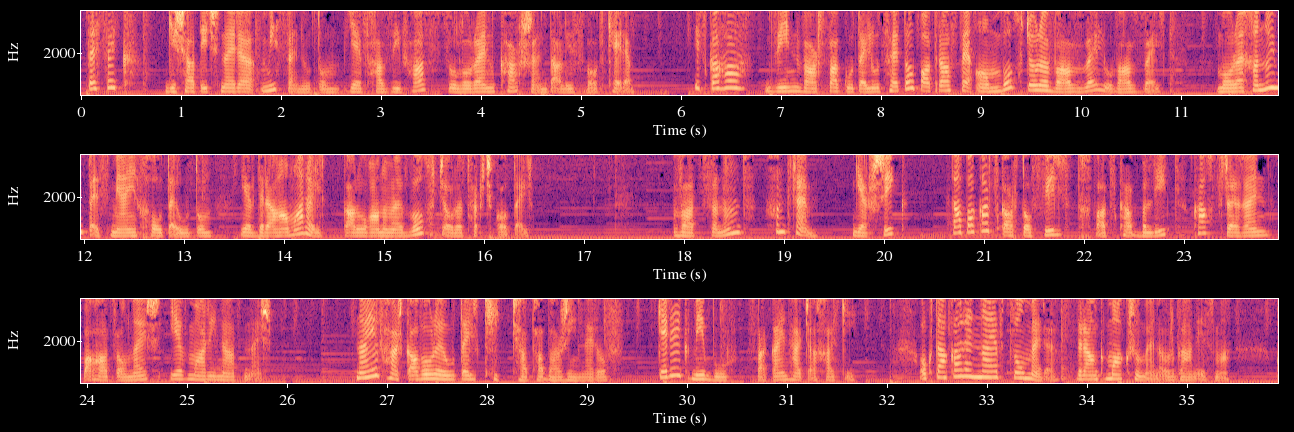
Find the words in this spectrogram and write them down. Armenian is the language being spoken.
Տեսեք, գիշատիչները միս են ուտում եւ հազիվ հաս ծուլորեն քարշ են տալիս ոդքերը։ Իսկ ահա ձին վարսակ ուտելուց հետո պատրաստ է ամբողջ օրը վազել ու վազել։ Մորեխը նույնպես միայն խոտ է ուտում եւ դրա համար էլ կարողանում է ողջ օրը թրջկոտել։ Վատ սնունդ, խնդրեմ, երշիկ, տապակած կարտոֆիլ, թխվածքաբլիթ, քաղցրեղեն, պահածոներ եւ մարինադներ։ Նաեւ հարկավոր է ուտել քիչ չափաբաժիններով։ Կերեք մի բուր, սակայն հաճախակի։ Օգտակար են նաեւ ծոմերը, դրանք մաքրում են օրգանիզմը,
